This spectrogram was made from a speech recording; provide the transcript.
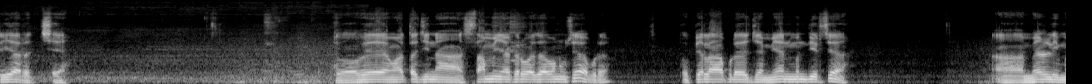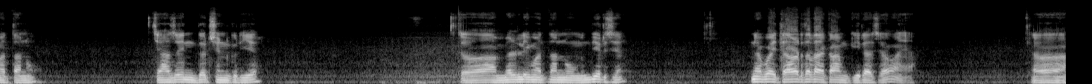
તૈયાર જ છે. તો હવે માતાજીના સામૈયા કરવા જવાનું છે આપણે. તો પહેલાં આપણે જે મેન મંદિર છે મેરળી માતાનું, ત્યાં જઈને દર્શન કરીએ. તો આ મેરળી માતાનું મંદિર છે. ને ભાઈ ધાડ ધાડા કામ કર્યા છે અહીંયા. હા.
